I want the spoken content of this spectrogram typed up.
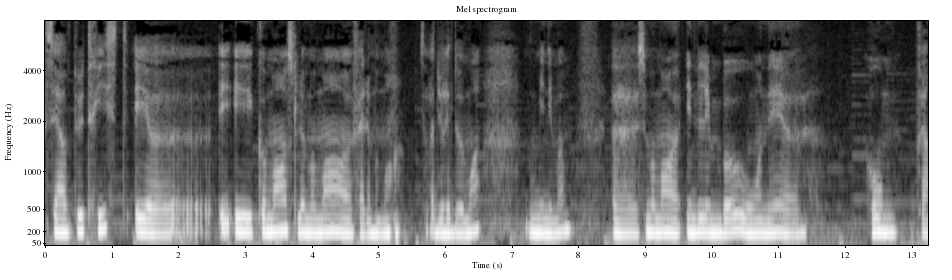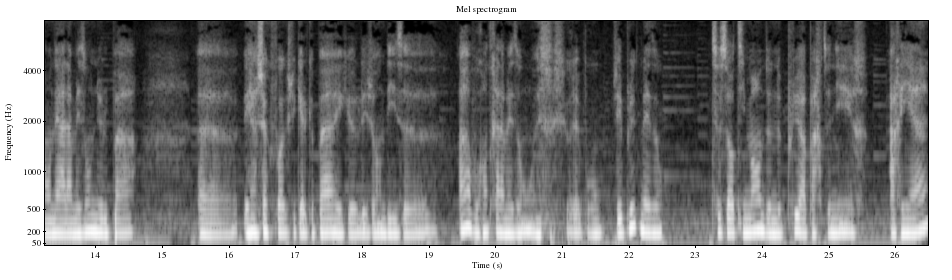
c'est un peu triste et, et, commence le moment, enfin le moment, ça va durer deux mois minimum, euh, ce moment euh, in limbo où on est euh, home, enfin on est à la maison nulle part. et à chaque fois que je suis quelque part et que les gens disent Ah, vous rentrez à la maison Je réponds J'ai plus de maison. Ce sentiment de ne plus appartenir à rien,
